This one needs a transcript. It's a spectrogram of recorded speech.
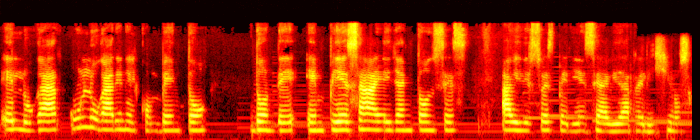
el lugar, un lugar en el convento donde empieza ella entonces a vivir su experiencia de vida religiosa.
